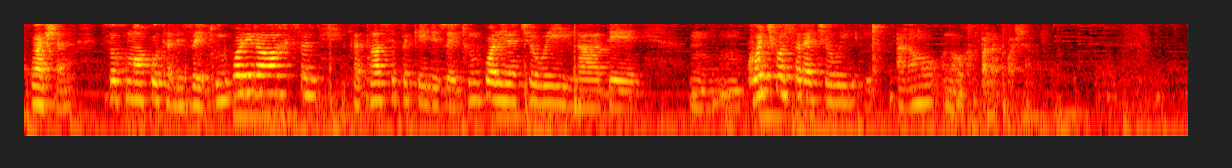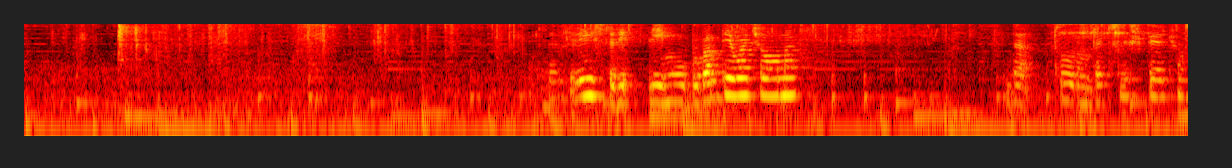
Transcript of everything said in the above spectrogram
خوښه زه خو ما خو ته د زیتون غوړي راواخیستل که تاسو پکې د زیتون غوړي اچوئ لا د کوچ ورسره اچوئ هغه مو نو خپله خوښه داسې لږ د لیمو اوبه به هم پرې واچوم دا تور مرچ لږ پرې اچوم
